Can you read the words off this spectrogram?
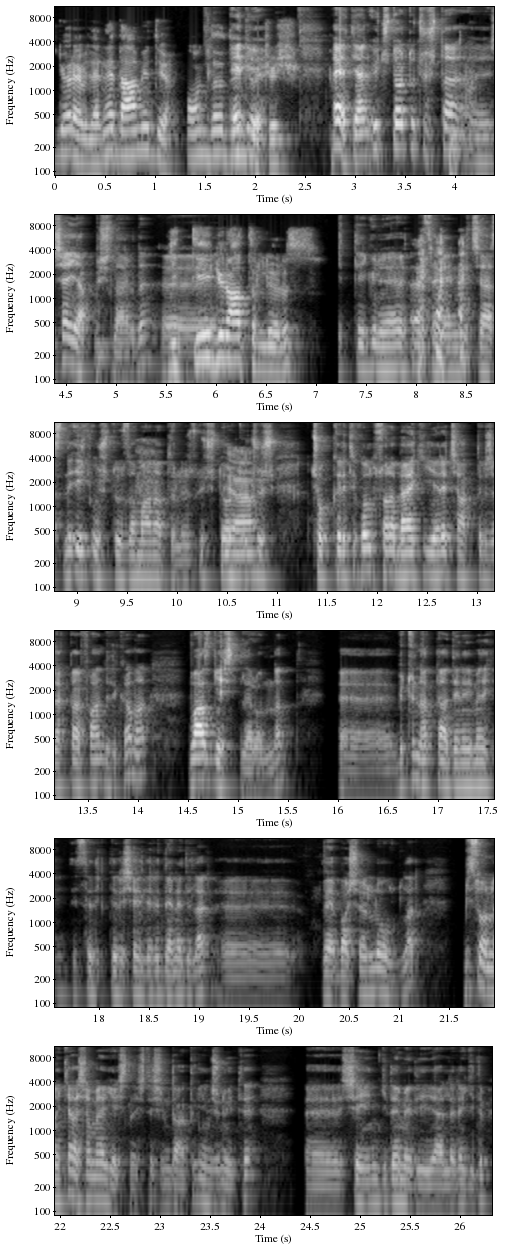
Görevlerine devam ediyor. 14. Ediyor. uçuş. Evet yani 3-4 uçuşta e, şey yapmışlardı. Ee, Gittiği günü hatırlıyoruz. Gittiği günü evet bu senenin içerisinde ilk uçtuğu zamanı hatırlıyoruz. 3-4 Ya. uçuş çok kritik olup sonra belki yere çaktıracaklar falan dedik ama vazgeçtiler ondan. Ee, bütün hatta deneyime istedikleri şeyleri denediler ee, ve başarılı oldular. Bir sonraki aşamaya geçtiler. İşte şimdi artık Ingenuity e, şeyin gidemediği yerlere gidip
